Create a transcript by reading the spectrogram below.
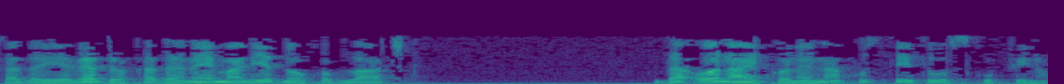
kada je vedro, kada nema jednog oblačka da onaj ko ne napusti tu skupinu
